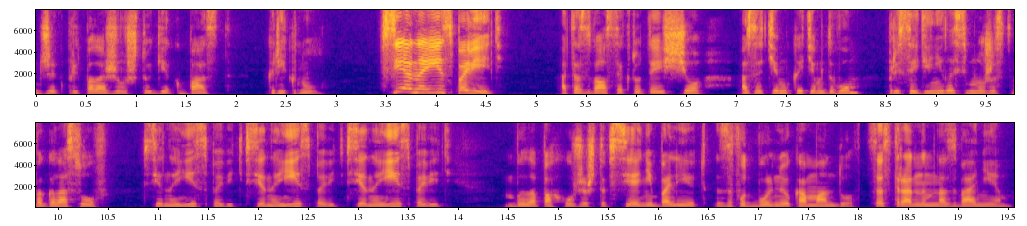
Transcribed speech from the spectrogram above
Джек предположил, что Гек Баст, крикнул. «Все на исповедь!» Отозвался кто-то еще, а затем к этим двум присоединилось множество голосов. «Все на исповедь, все на исповедь, все на исповедь!» Было похоже, что все они болеют за футбольную команду со странным названием.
